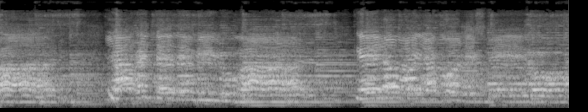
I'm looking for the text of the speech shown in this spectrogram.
La gente de mi lugar, que lo baila con esmero,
